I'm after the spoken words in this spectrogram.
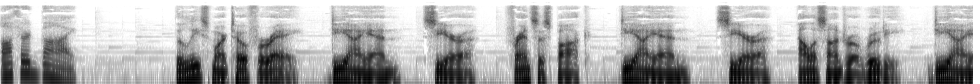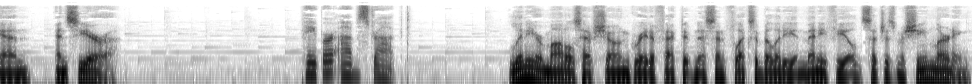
Authored by Ulysse Marteau-Ferey, DIN, Sierra, Francis Bach, DIN, Sierra, Alessandro Rudi, DIN, and Sierra. Paper Abstract Linear models have shown great effectiveness and flexibility in many fields such as machine learning,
